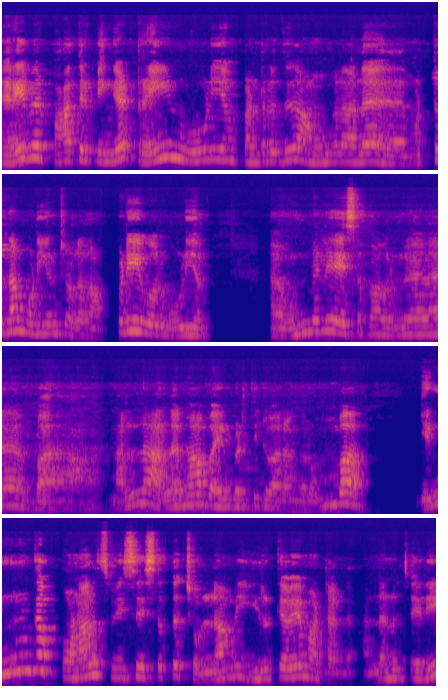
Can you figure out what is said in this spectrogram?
நிறைய பேர் பார்த்துருப்பீங்க. ட்ரெயின் ஊழியம் பண்ணுறது அவங்களால மட்டும்தான் முடியும்னு சொல்லலாம். அப்படி ஒரு ஊழியம். உண்மையிலே ஏசப்பா அவங்களால ப நல்லா அழகாக பயன்படுத்திட்டு வராங்க. ரொம்ப எங்கே போனாலும் சுவிசேஷத்தை சொல்லாமல் இருக்கவே மாட்டாங்க. அண்ணனும் சரி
